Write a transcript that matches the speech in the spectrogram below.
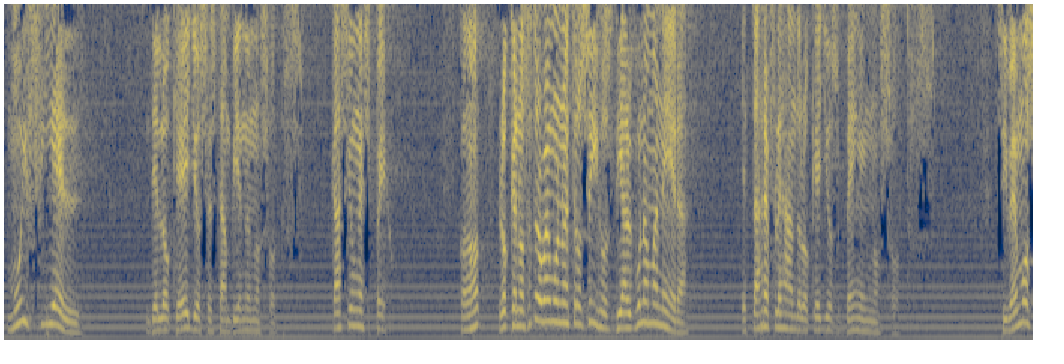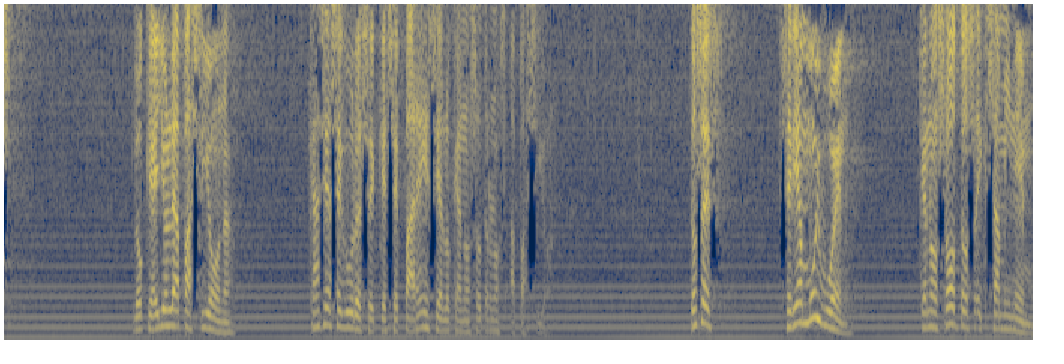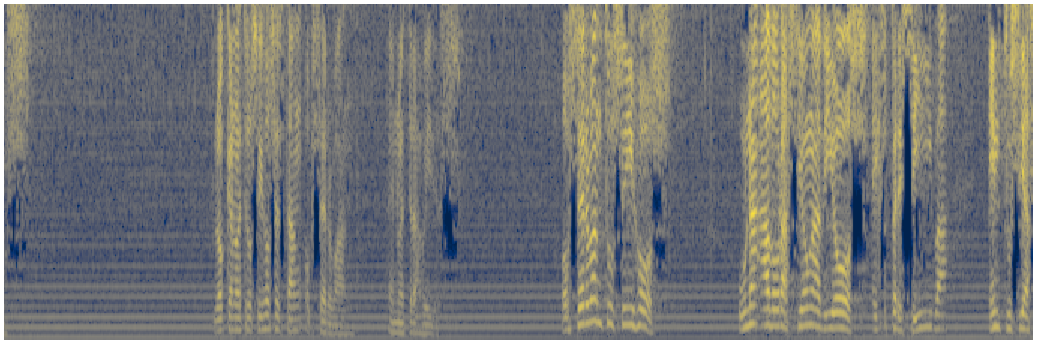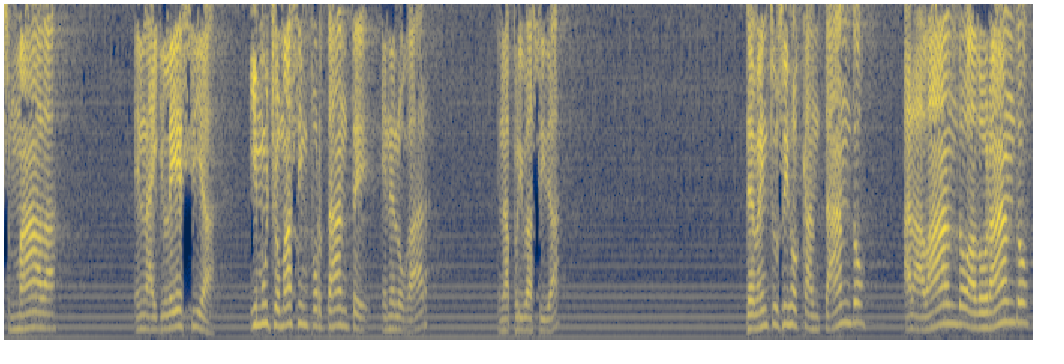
muy fiel de lo que ellos están viendo en nosotros. Casi un espejo. Lo que nosotros vemos en nuestros hijos, de alguna manera, está reflejando lo que ellos ven en nosotros. Si vemos lo que a ellos les apasiona, casi asegúrese que se parece a lo que a nosotros nos apasiona. Entonces, sería muy bueno que nosotros examinemos lo que nuestros hijos están observando en nuestras vidas. Observan tus hijos una adoración a Dios expresiva, entusiasmada en la iglesia y mucho más importante en el hogar, en la privacidad. Te ven tus hijos cantando, alabando, adorando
